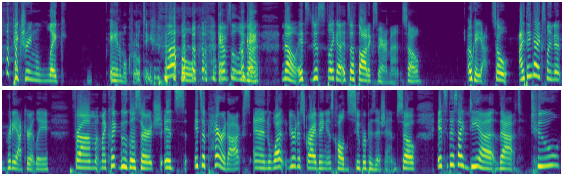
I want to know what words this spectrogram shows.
picturing like animal cruelty. no, Okay. absolutely Okay. not. No, it's just like a it's a thought experiment. So, okay, yeah. So I think I explained it pretty accurately from my quick Google search. It's it's a paradox, and what you're describing is called superposition. So it's this idea that two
